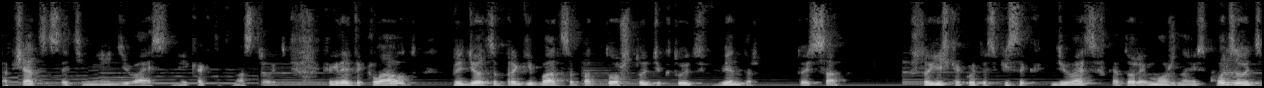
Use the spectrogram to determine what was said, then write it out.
общаться с этими девайсами и как-то это настроить. Когда это клауд, придется прогибаться под то, что диктует вендор, то есть SAP. Что есть какой-то список девайсов, которые можно использовать,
